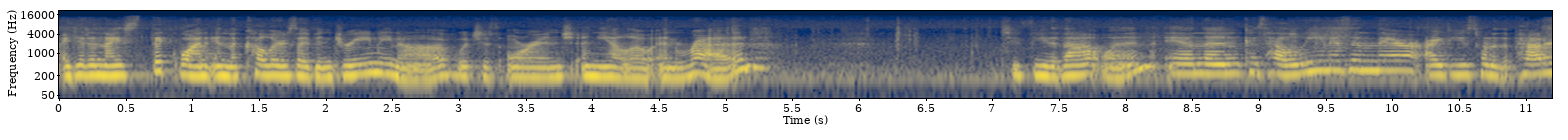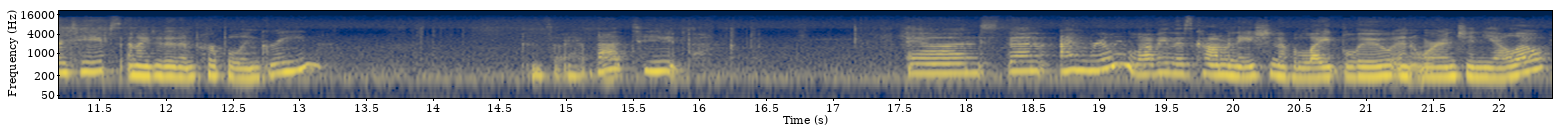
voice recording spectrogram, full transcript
I did a nice thick one in the colors I've been dreaming of, which is orange and yellow and red. Two feet of that one. And then, because Halloween is in there, I used one of the pattern tapes and I did it in purple and green. And so I have that tape. And then I'm really loving this combination of light blue and orange and yellow.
